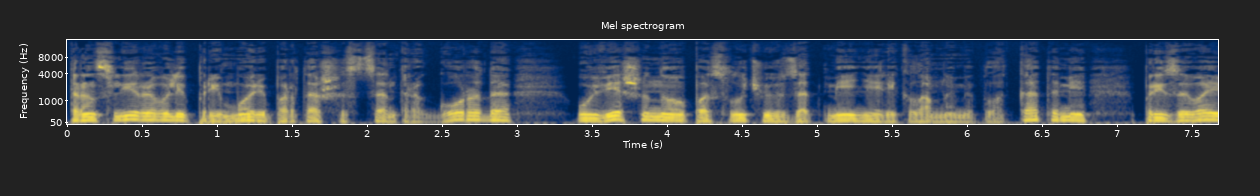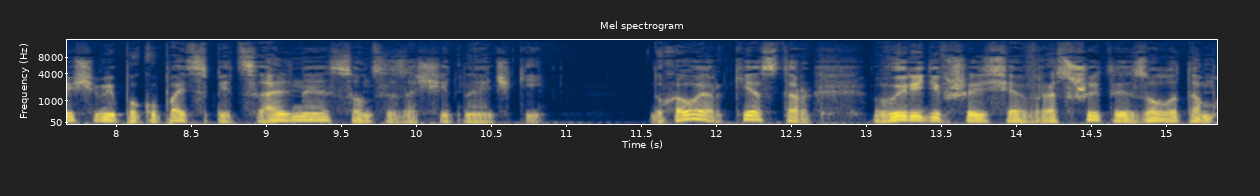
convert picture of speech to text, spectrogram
транслировали прямой репортаж из центра города, увешанного по случаю затмения рекламными плакатами, призывающими покупать специальные солнцезащитные очки. Духовой оркестр, вырядившийся в расшитые золотом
